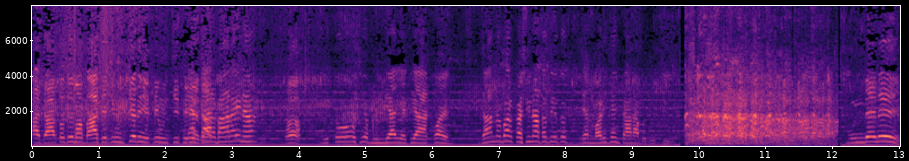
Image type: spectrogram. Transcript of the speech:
આ ઝાડ તો જો મારા બા જેટલી ઊંચી હતી એટલી ઊંચી થઈ જાય આવી ને. હા. એ તો છે બુંદિયારી હતી આ કોઈ જાન ને બાર કશું ના થતું એ તો મરી જાય ને તાના બધું થઈ બુંદે નહીં.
